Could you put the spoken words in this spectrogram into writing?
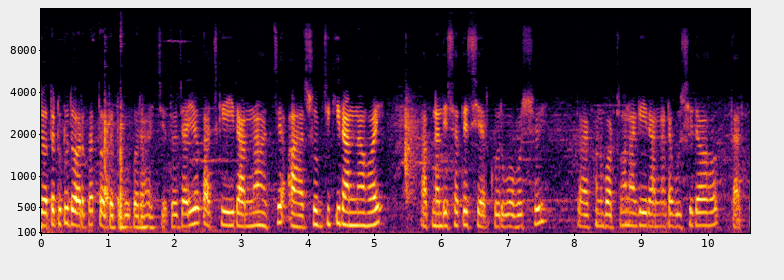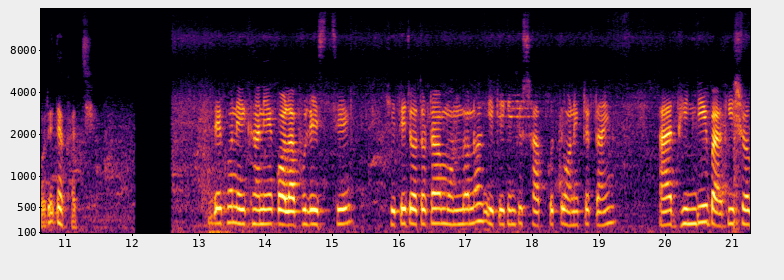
যতটুকু দরকার ততটুকু করা হয়েছে। তো যাই হোক, আজকে এই রান্না হচ্ছে। আর সবজি কি রান্না হয় আপনাদের সাথে শেয়ার করব অবশ্যই। তো এখন বর্তমান আগে এই রান্নাটা বসিয়ে দেওয়া হোক, তারপরে দেখাচ্ছি। দেখুন এইখানে কলা ফুল এসছে। খেতে যতটা মন্দ নয়, একে কিন্তু সাফ করতে অনেকটা টাইম আর ভিন্ডি, বাকি সব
